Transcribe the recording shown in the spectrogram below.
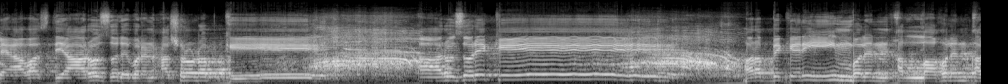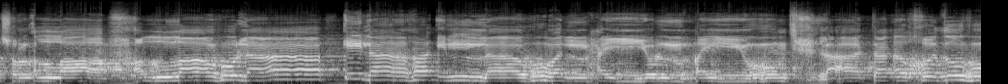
চিল্লে আওয়াজ দিয়ে আরও জোরে বলেন, আসল রব কে? আরও জোরে কে? রব্বে করিম বলেন, আল্লাহ হলেন আসল আল্লাহ। আল্লাহ ইলাহা ইল্লা হুয়াল হাইয়ুল কাইয়ুম। লা তাখুযুহু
